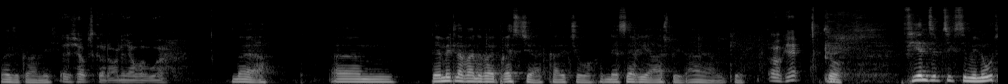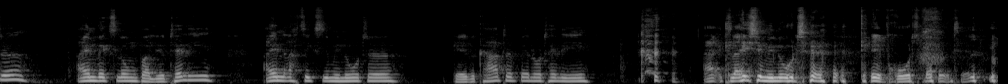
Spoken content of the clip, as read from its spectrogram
Weiß ich gar nicht. Ich habe es gerade auch nicht auf der Uhr. Naja. Ähm, der mittlerweile bei Brescia Calcio in der Serie A spielt. Ah ja, okay. Okay. So. 74. Minute, Einwechslung Balotelli. 81. Minute, gelbe Karte Balotelli. äh, gleiche Minute, gelb-rot Balotelli.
